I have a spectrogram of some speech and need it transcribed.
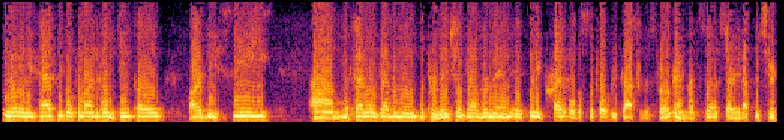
you know, we've had people come on Home Depot, RBC, um, the federal government, the provincial government. It's been incredible the support we've got for this program that's uh, starting up this year.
